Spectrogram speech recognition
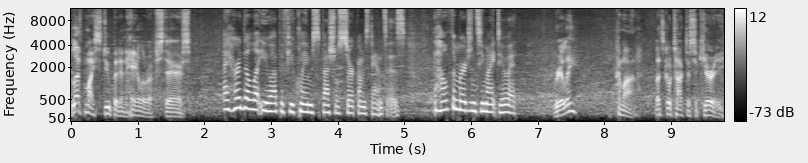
Left my stupid inhaler upstairs. I heard they'll let you up if you claim special circumstances. The health emergency might do it. Really? Come on, let's go talk to security.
